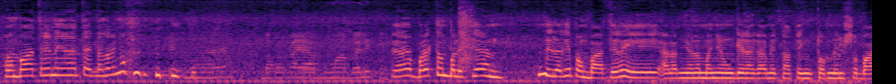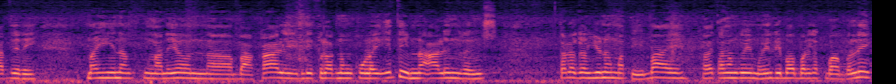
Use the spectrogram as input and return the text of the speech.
Pang battery na yata eh. Tanggalin mo. Baka kaya bumabalik eh. Kaya balik ng balik yan. Nilagay pang battery eh. Alam nyo naman yung ginagamit nating tornilyo sa battery. Mahinang kung ano yun na bakal. eh. Hindi tulad ng kulay itim na Allen wrench. Talagang yun ang matibay. Kahit anong gawin mo, hindi babalik at babalik.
